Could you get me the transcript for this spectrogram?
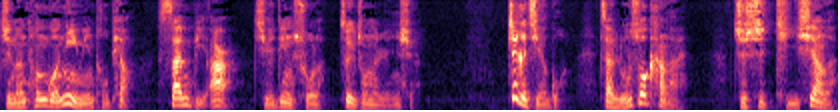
只能通过匿名投票，三比二决定出了最终的人选。这个结果在卢梭看来，只是体现了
